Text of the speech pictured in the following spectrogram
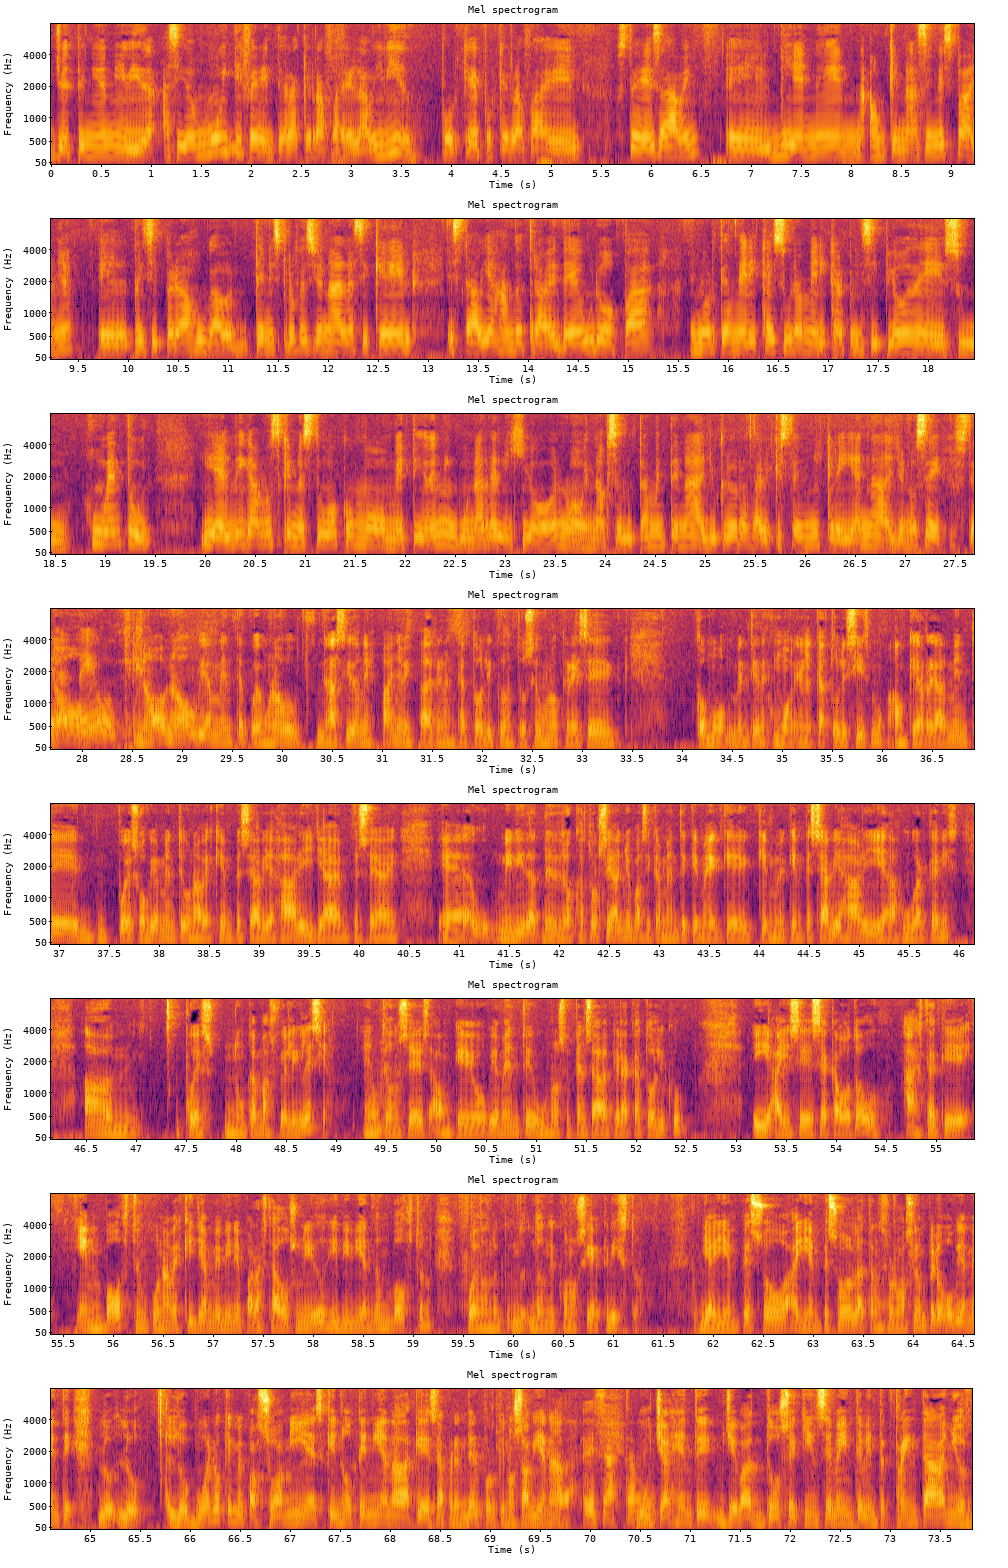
yo he tenido en mi vida ha sido muy diferente a la que Rafael ha vivido. ¿Por qué? Porque Rafael, ustedes saben, él viene, aunque nace en España, él al principio era jugador de tenis profesional, así que él está viajando a través de Europa, Norteamérica y Suramérica al principio de su juventud y él digamos que no estuvo como metido en ninguna religión o en absolutamente nada. Yo creo, Rafael, que usted ni creía en nada. Yo no sé, ¿usted era ateo? No, no, obviamente, pues uno nacido en España, mis padres eran católicos, entonces uno crece como, ¿me entiendes? Como en el catolicismo, aunque realmente, pues obviamente una vez que empecé a viajar y ya empecé a, eh, mi vida desde los 14 años básicamente que, me, que, que, me, que empecé a viajar y a jugar tenis, pues nunca más fui a la iglesia. Entonces, aunque obviamente uno se pensaba que era católico, y ahí se, se acabó todo. Hasta que en Boston, una vez que ya me vine para Estados Unidos y viviendo en Boston, fue donde, donde conocí a Cristo. Y ahí empezó, ahí empezó la transformación. Pero obviamente lo, lo, lo, bueno que me pasó a mí es que no tenía nada que desaprender porque no sabía nada. Exactamente. Mucha gente lleva 12, 15, 20, 20 30 años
